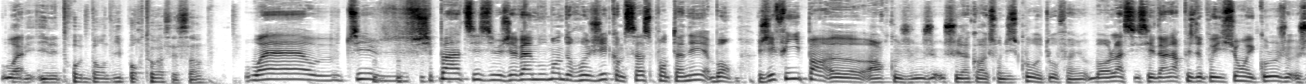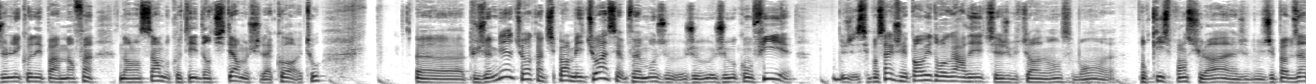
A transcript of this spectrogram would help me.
Ouais. Il, il est trop dandy pour toi, c'est ça? Ouais, tu sais, je sais pas, j'avais un mouvement de rejet comme ça, spontané. Bon, j'ai fini par, euh, alors que je, je- je suis d'accord avec son discours et tout. Enfin, bon, là, ses dernières prises de position écolo, je, je ne les connais pas. Mais enfin, dans l'ensemble, côté identitaire, moi, je suis d'accord et tout. Euh, puis j'aime bien, tu vois, quand il parle. Mais tu vois, enfin, moi, je, me confie. C'est pour ça que j'ai pas envie de regarder. Tu sais, je me dis, ah non, c'est bon. euh, Pour qui se prend celui-là? J'ai pas besoin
